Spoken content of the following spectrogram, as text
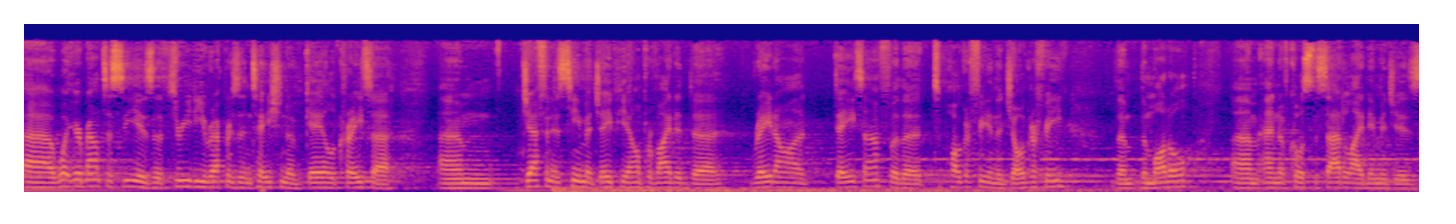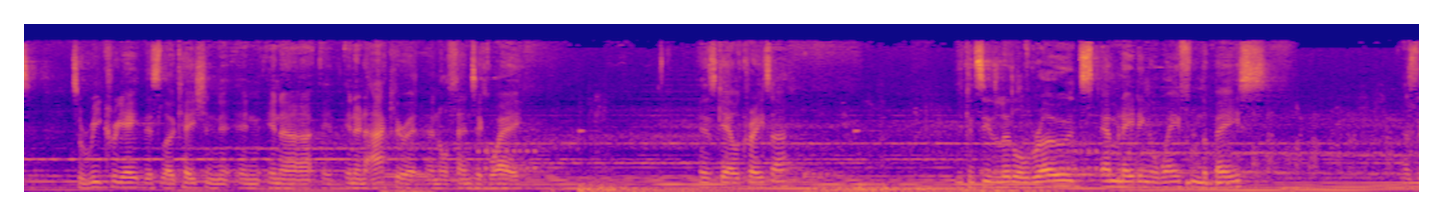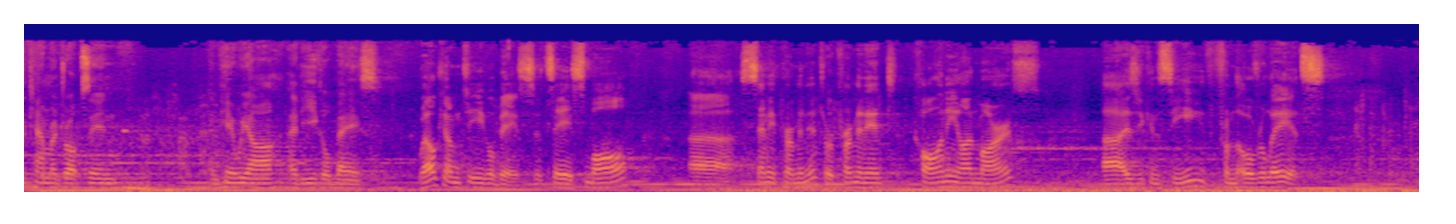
Uh, what you're about to see is a 3D representation of Gale Crater. Um, Jeff and his team at JPL provided the radar data for the topography and the geography, the, the model, um, and of course the satellite images to recreate this location in, in, a, in an accurate and authentic way. Here's Gale Crater. You can see the little roads emanating away from the base as the camera drops in. And here we are at Eagle Base. Welcome to Eagle Base. It's a small, uh, semi-permanent or permanent colony on Mars. Uh, as you can see from the overlay, it's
